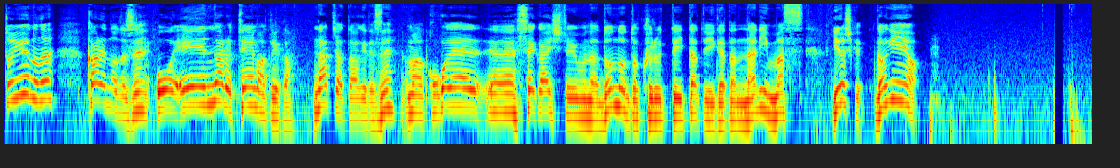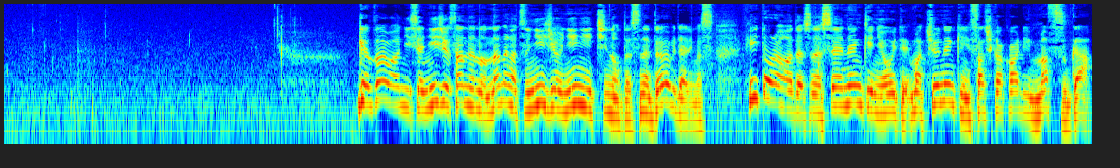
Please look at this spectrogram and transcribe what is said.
というのが彼のですね、永遠なるテーマというか、なっちゃったわけですね。まあ、ここで、えー、世界史というものはどんどんと狂っていったという言い方になります。よろしく、ごきげんよう。現在は2023年の7月22日のですね、土曜日であります。ヒトラーがですね、青年期において、まあ中年期に差し掛かりますが、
